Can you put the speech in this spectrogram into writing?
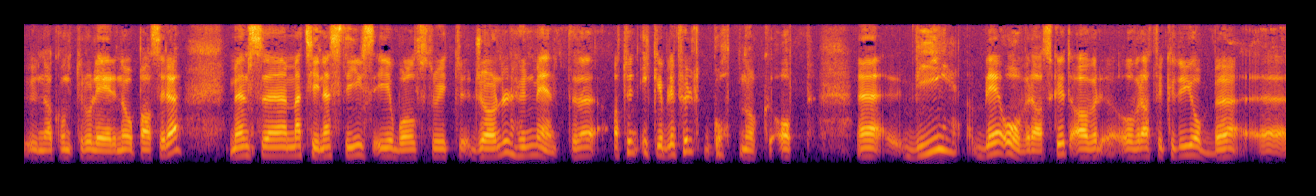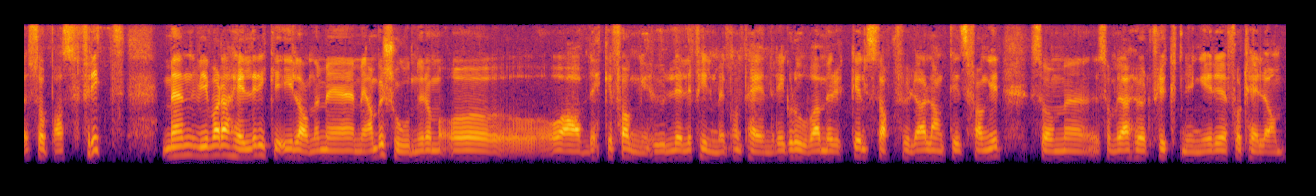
unna kontrollerende oppassere. Mens Martina Steves i Wall Street Journal hun mente at hun ikke ble fulgt godt nok opp. Vi ble overrasket over, at vi kunne jobbe såpass fritt, men vi var da heller ikke i landet med, ambisjoner om å avdekke fangehull eller filme containere i glova mørken stappfulle av langtidsfanger, som, eh, som vi har hørt flyktninger fortelle om.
